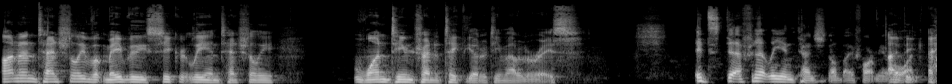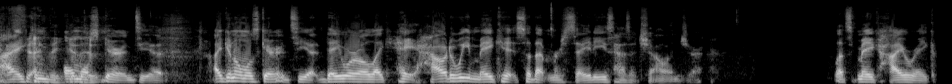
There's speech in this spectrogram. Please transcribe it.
unintentionally, but maybe secretly intentionally, one team trying to take the other team out of the race. It's definitely intentional by Formula I One. think- I, I can think almost is. guarantee it. I can almost guarantee it. They were all like, "Hey, how do we make it so that Mercedes has a challenger? Let's make high rake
